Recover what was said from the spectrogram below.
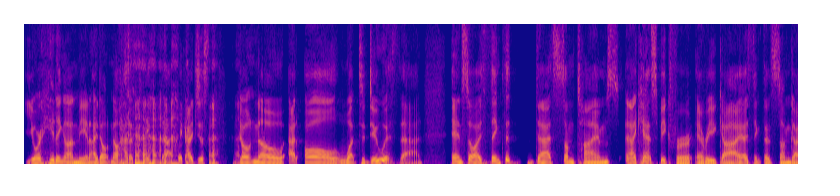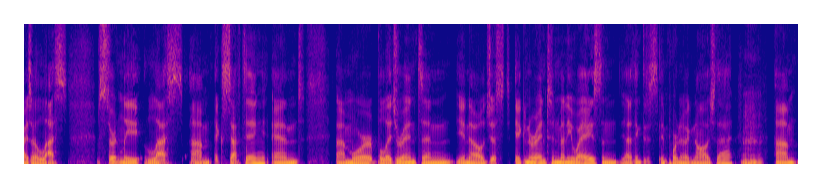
you're hitting on me and I don't know how to take that. Like, I just don't know at all what to do with that. And so I think that that's sometimes, and I can't speak for every guy. I think that some guys are less, certainly less um, accepting and uh, more belligerent and you know just ignorant in many ways and i think it's important to acknowledge that mm-hmm. um,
